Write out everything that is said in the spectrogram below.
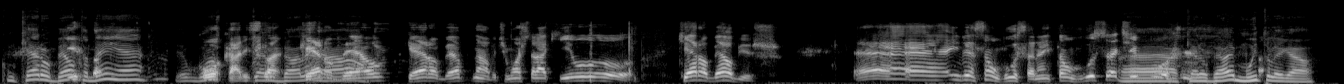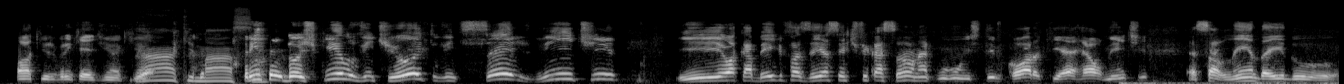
Com Kettlebell também, é. Eu gosto. Pô, cara, isso Kettlebell, é Kettlebell, Kettlebell, não, vou te mostrar aqui o Kettlebell, bicho. É invenção russa, né? Então, russo é tipo. Ah, Kettlebell é muito legal. Olha aqui os brinquedinhos aqui, ah, ó. que massa. 32 quilos, 28, 26, 20. E eu acabei de fazer a certificação, né, com o Steve Cora, que é realmente essa lenda aí do,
